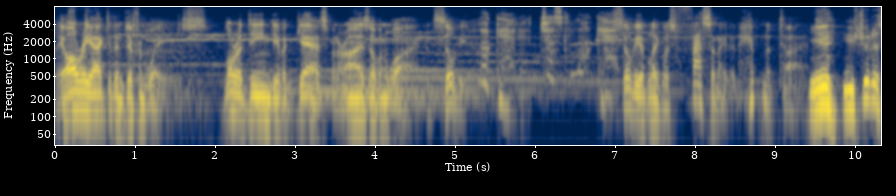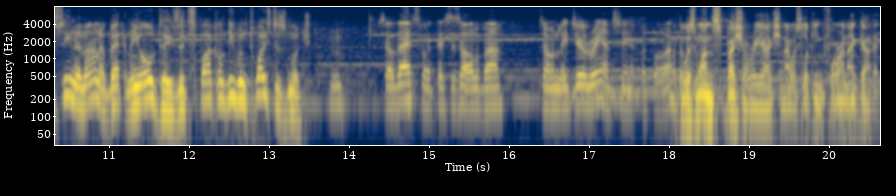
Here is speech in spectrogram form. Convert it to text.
They all reacted in different ways. Laura Dean gave a gasp and her eyes opened wide, and Sylvia. Look at it. Just look at it. Sylvia Blake was fascinated, hypnotized. Yeah, you should have seen it on her back in the old days. It sparkled even twice as much. Hmm. So that's what this is all about. It's only jewelry. I've seen it before. But there was one special reaction I was looking for, and I got it.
